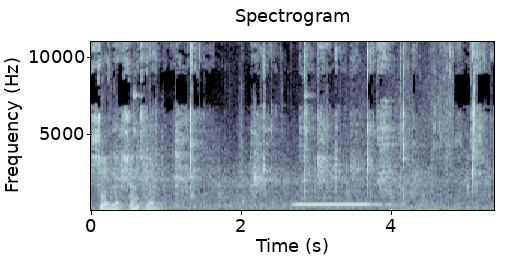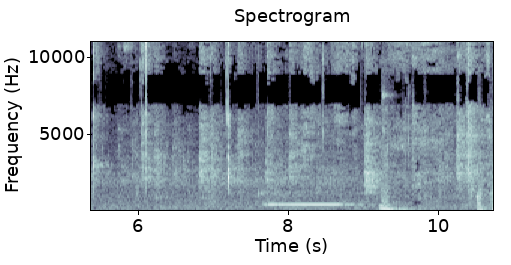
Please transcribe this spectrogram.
咸的，咸甜。好吃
